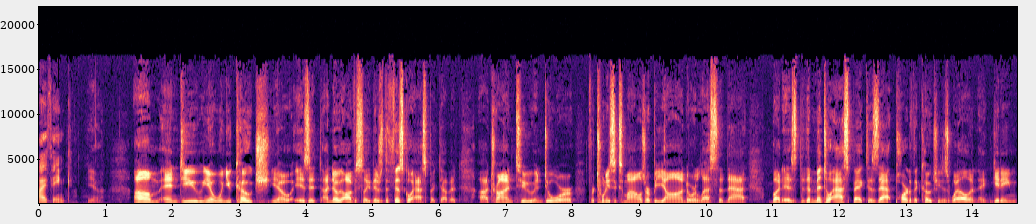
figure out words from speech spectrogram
I think. Yeah. Um, and do you, you know, when you coach, you know, is it? I know obviously there's the physical aspect of it, uh, trying to endure for 26 miles or beyond or less than that. But is the, the mental aspect is that part of the coaching as well, and, and getting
